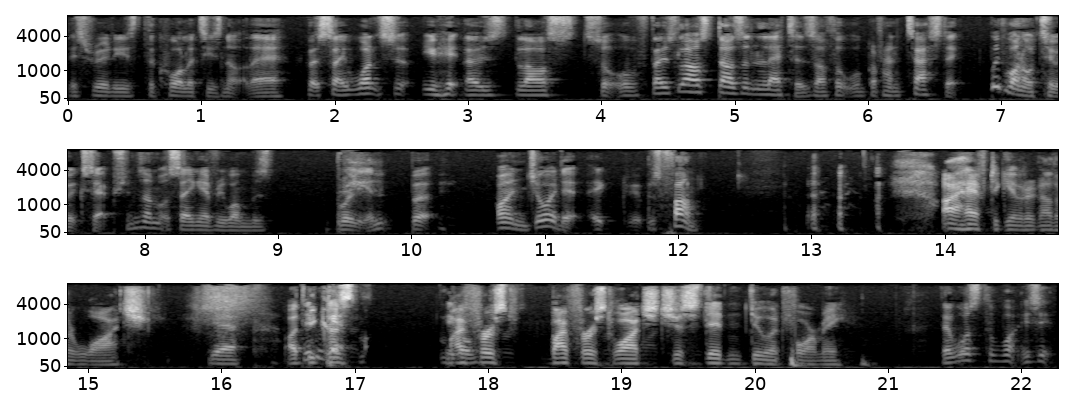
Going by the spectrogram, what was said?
This really is the quality's not there. But say once you hit those last sort of those last dozen letters, I thought were fantastic, with one or two exceptions. I'm not saying everyone was brilliant, but I enjoyed it. It, it was fun. I have to give it another watch Yeah, I didn't because get. my It'll- first my first watch just didn't do it for me. There was the one. Is it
